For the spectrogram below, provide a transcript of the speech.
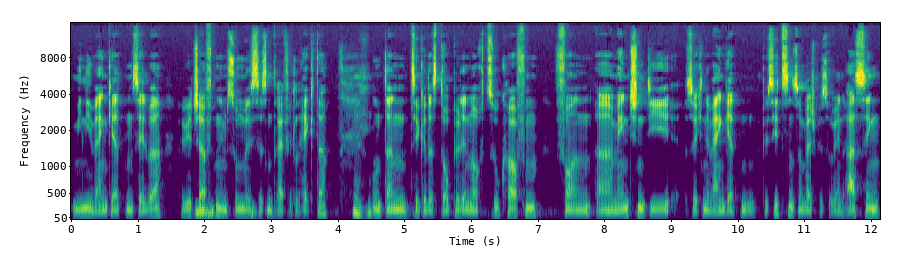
Mini-Weingärten selber bewirtschaften. Im Summe ist das ein Dreiviertel Hektar. Mhm. Und dann circa das Doppelte noch zukaufen von äh, Menschen, die solche Weingärten besitzen, zum Beispiel so wie in Rassing,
